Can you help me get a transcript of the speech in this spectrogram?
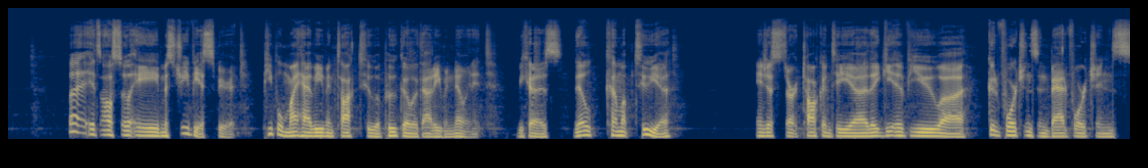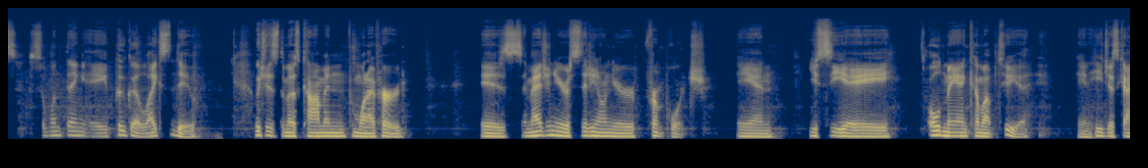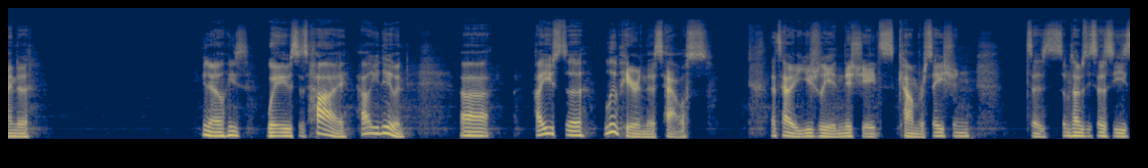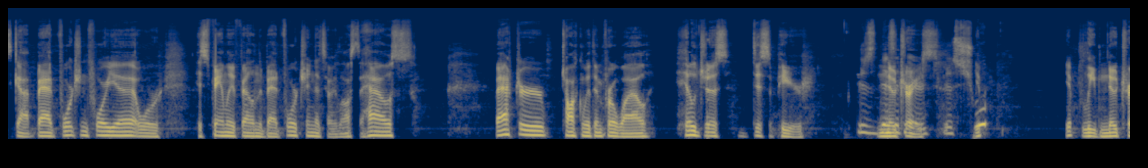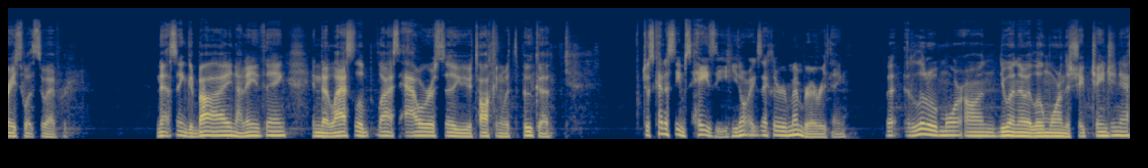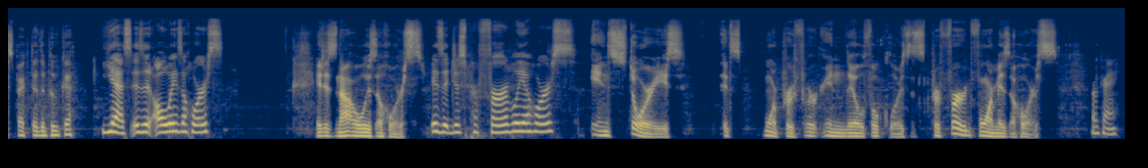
But it's also a mischievous spirit. People might have even talked to a puka without even knowing it because they'll come up to you and just start talking to you. They give you uh, good fortunes and bad fortunes. So, one thing a puka likes to do, which is the most common from what I've heard, is imagine you're sitting on your front porch and you see a old man come up to you and he just kind of you know he's waves says hi how you doing uh I used to live here in this house. That's how he usually initiates conversation. Says sometimes he says he's got bad fortune for you, or his family fell into bad fortune. That's how he lost the house. But after talking with him for a while, he'll just disappear. Just No trace. Just Yep. swoop. Yep, leave no trace whatsoever. Not saying goodbye, not anything. In the last little last hour or so, you're talking with the puka. Just kind of seems hazy. You don't exactly remember everything, but a little more on. Do you want to know a little more on the shape changing aspect of the puka? Yes. Is it always a horse? It is not always a horse. Is it just preferably a horse? In stories, it's more prefer in the old folklores. Its preferred form is a horse. Okay.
